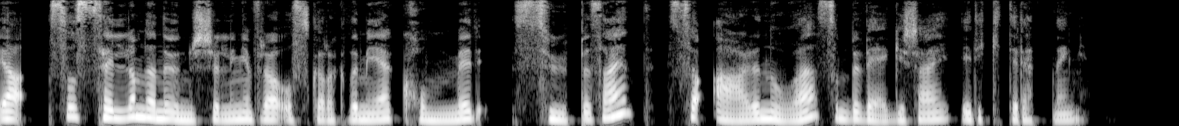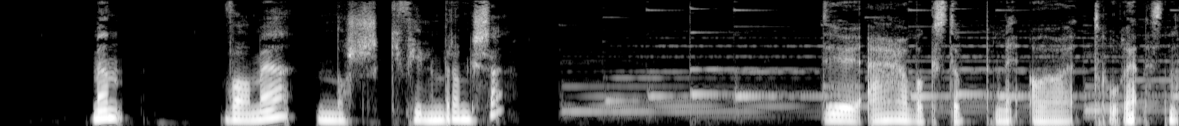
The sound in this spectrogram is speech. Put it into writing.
Ja, så selv om denne unnskyldningen fra Oscar-akademiet kommer superseint, så er det noe som beveger seg i riktig retning. Men hva med norsk filmbransje? Du, jeg har vokst opp med å tror jeg nesten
